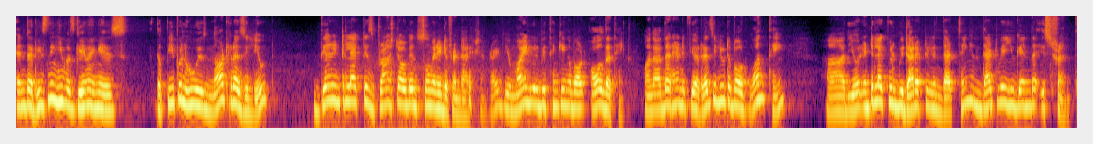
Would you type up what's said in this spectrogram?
and the reasoning he was giving is the people who is not resolute, their intellect is branched out in so many different directions, right? Your mind will be thinking about all the things on the other hand, if you are resolute about one thing, uh, your intellect will be directed in that thing and that way you gain the strength,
